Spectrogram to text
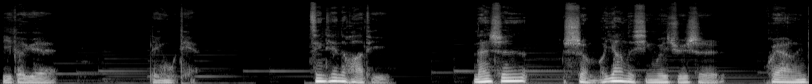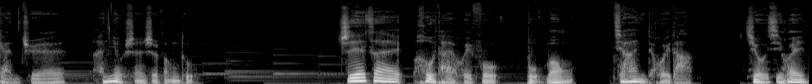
一个月零五天。今天的话题：男生什么样的行为举止会让人感觉很有绅士风度？直接在后台回复“捕梦”加你的回答，就有机会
